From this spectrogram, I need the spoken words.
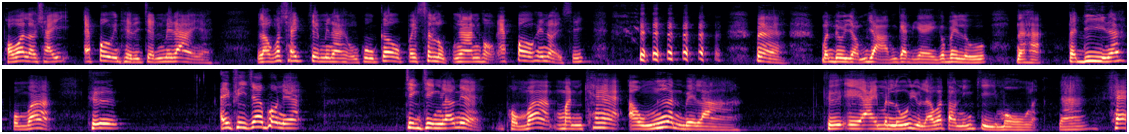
เพราะว่าเราใช้ Apple Intelligence ไม่ได้ไง เราก็ใช้ Gemini ของ Google ไปสรุปงานของ Apple ให้หน่อยสิแหมมันดูหยามหยามๆกันไงก็ไม่รู้นะฮะแต่ดีนะ ผมว่าคือไอ้ฟีเจอร์พวกเนี้ยจริง ๆ แล้วเนี่ย ผมว่ามันแค่เอาเงื่อนเวลา คือ AI มันรู้อยู่แล้วว่าตอนนี้กี่โมงอะนะแค่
